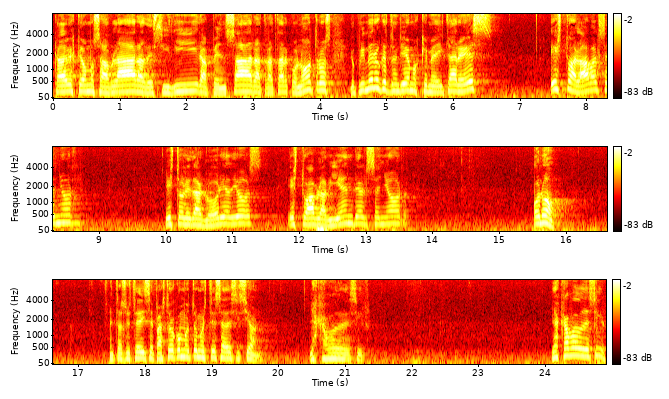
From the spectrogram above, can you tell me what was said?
cada vez que vamos a hablar, a decidir, a pensar, a tratar con otros, lo primero que tendríamos que meditar es, ¿esto alaba al Señor? ¿Esto le da gloria a Dios? ¿Esto habla bien del Señor? ¿O no? Entonces usted dice, pastor, ¿cómo toma usted esa decisión? Le acabo de decir. Le acabo de decir.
